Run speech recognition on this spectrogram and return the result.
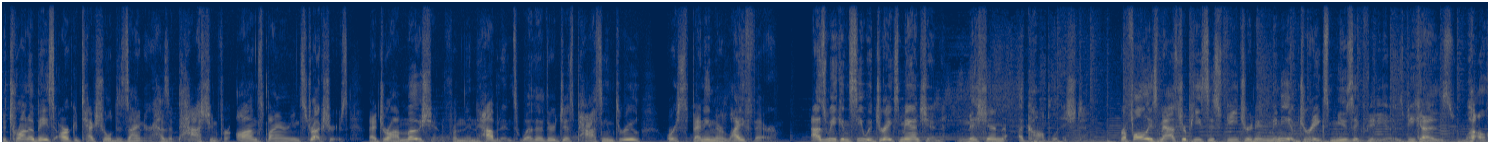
The Toronto-based architectural designer has a passion for awe-inspiring structures that draw emotion from the inhabitants whether they're just passing through or spending their life there. As we can see with Drake's mansion, mission accomplished. Rafauli's masterpiece is featured in many of Drake's music videos because, well,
